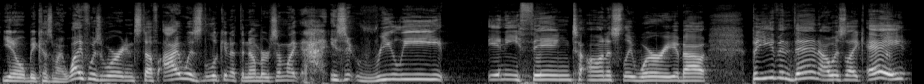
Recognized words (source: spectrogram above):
you know, because my wife was worried and stuff, I was looking at the numbers. I'm like, is it really anything to honestly worry about? But even then, I was like, a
